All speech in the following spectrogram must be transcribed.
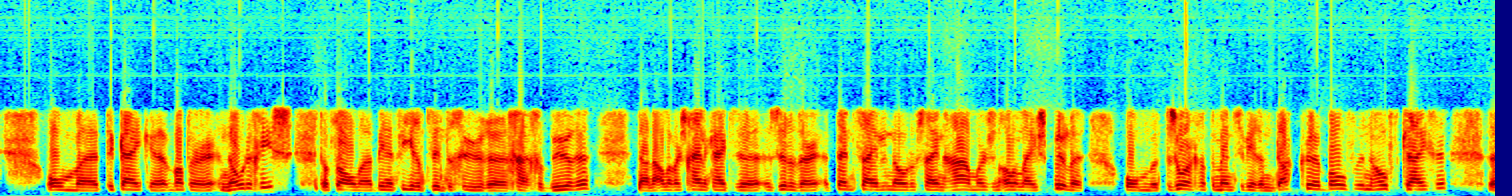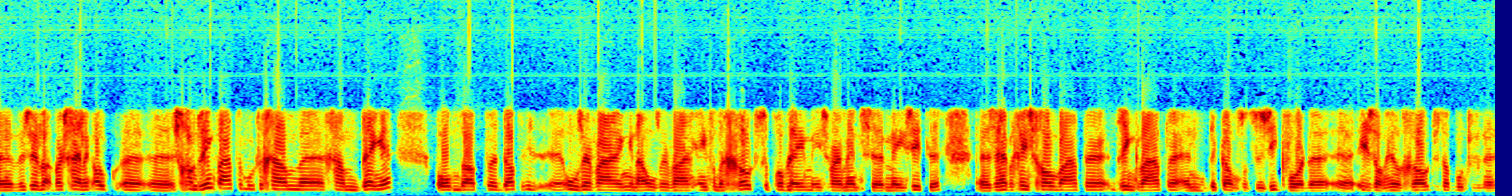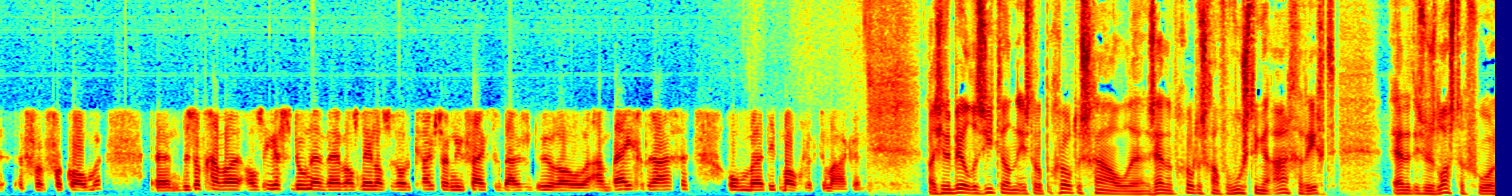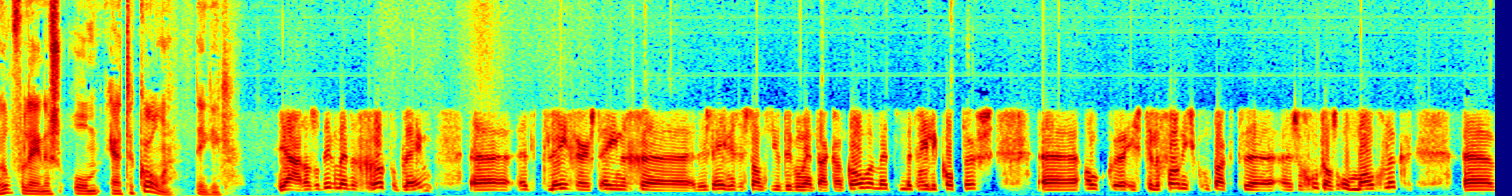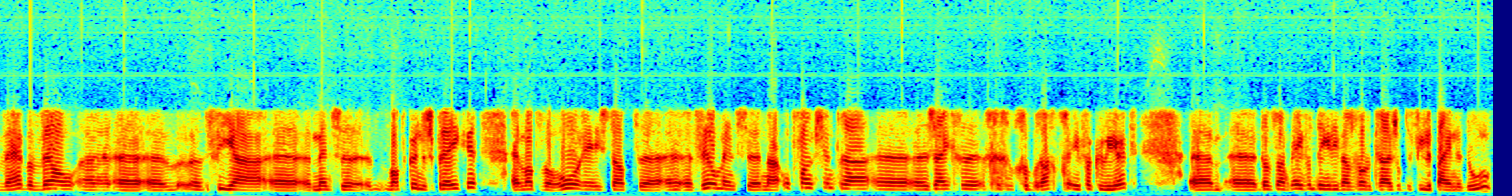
om te kijken wat er nodig is. Dat zal binnen 24 uur gaan gebeuren. Nou, naar alle waarschijnlijkheid zullen er tentzeilen nodig zijn, hamers en allerlei spullen om te zorgen dat de mensen weer een dak boven hun hoofd krijgen. we zullen waarschijnlijk ook schoon drinkwater moeten gaan, gaan brengen omdat uh, dat uh, onze ervaring, naar onze ervaring, een van de grootste problemen is waar mensen mee zitten. Uh, ze hebben geen schoon water, drinkwater en de kans dat ze ziek worden is dan heel groot. Dus dat moeten we voorkomen. dus dat gaan we als eerste doen en we hebben als Nederlandse Rode Kruis daar nu 50.000 euro aan bijgedragen om dit mogelijk te maken. Als je de beelden ziet, dan is er op grote schaal, zijn er op grote schaal verwoestingen aangericht. En het is dus lastig voor hulpverleners om er te komen, denk ik. Ja, dat is op dit moment een groot probleem. Uh, het leger is, het enige, de enige instantie die op dit moment daar kan komen met, met helikopters. Uh, ook is telefonisch contact zo goed als onmogelijk. we hebben wel via mensen wat kunnen spreken. En wat we horen is dat veel mensen naar opvangcentra zijn ge, ge, gebracht, geëvacueerd. Um, dat is namelijk een van de dingen die we als Rode Kruis op de Filipijnen doen.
